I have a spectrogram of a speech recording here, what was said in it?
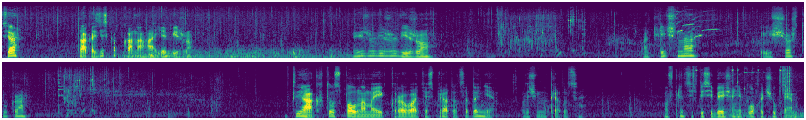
Все? Так, а здесь капкан. Ага, я вижу. Вижу, вижу, вижу. Отлично. Еще штука. Так, кто спал на моей кровати? Спрятаться? Да нет. Зачем напрятаться? Мы, в принципе, себя еще неплохо чукаем.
